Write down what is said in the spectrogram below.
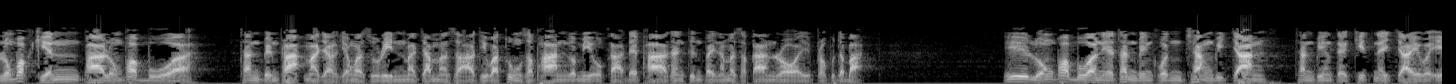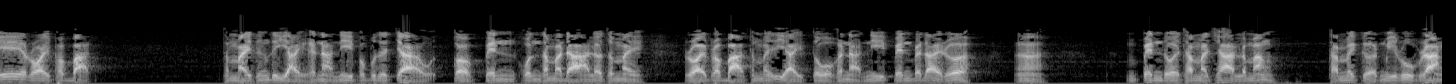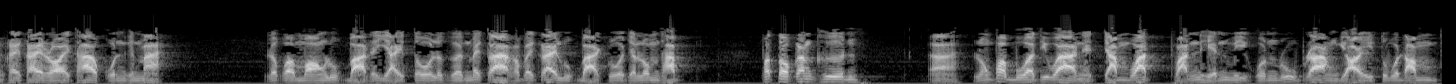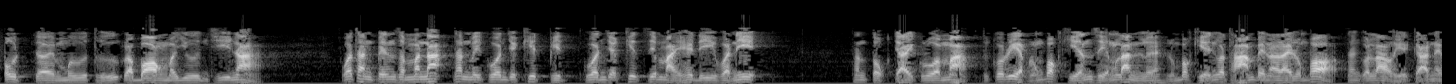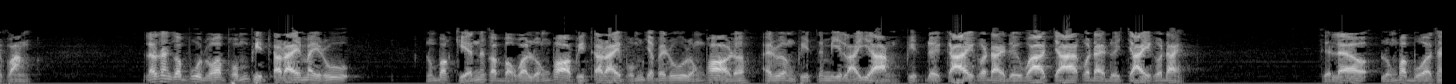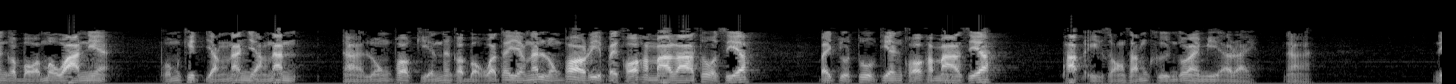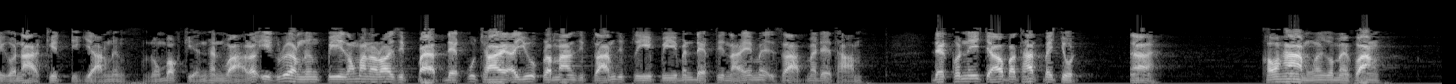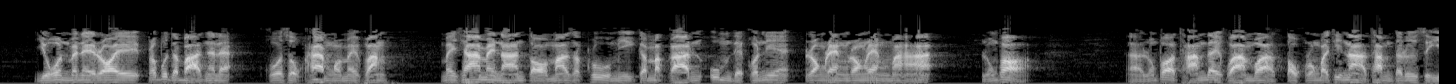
หลวงพ่อเขียนพาหลวงพ่อบัว ท่านเป็นพระมาจากจังหวัดสุรินทร์มาจำพรรษาที่วัดทุ่งสะพานก็มีโอกาสได้พาท่านขึ้นไปนมัสการรอยพระพุทธบาทที่หลวงพ่อบัวเนี่ยท่านเป็นคนช่างวิจารณ์ ท่านเพียงแต่คิดในใจว่า เอ๊รอยพระบาททำไมถึงได้ใหญ่ขนาดนี้ พระพุทธเจ้าก็เป็นคนธรรมดา แล้วทำไมรอยพระบาททำไมใหญ่โตขนาดนี้เป็นไปได้หรืออ่ามันเป็นโดยธรรมชาติละมั้งทำให้เกิดมีรูปร่างคล้าย ๆ รอยเท้าคนขึ้นมา แล้วก็มองลูกบาศใหญ่โตเหลือเกินไม่กล้าเข้าไปใกล้ลูกบาศกลัวจะล้มทับพอตกกลางคืน อ่า หลวงพ่อบัวที่ว่าเนี่ยจำวัด ฝันเห็นมีคนรูปร่างใหญ่ตัวดำปึ๊ดเลยมือถือกระบองมายืนชี้หน้า ว่าท่านเป็นสมณะท่านไม่ควรจะคิดผิด ควรจะคิดเสียใหม่ให้ดีกว่านี้ ท่านตกใจกลัวมากก็เรียกหลวงพ่อเขียนเสียงลั่นเลย หลวงพ่อเขียนก็ถามเป็นอะไร หลวงพ่อ ท่านก็เล่าเหตุการณ์ให้ฟัง แล้วท่านก็พูดว่าผมผิดอะไรไม่รู้หลวงพ่อเขียนท่านก็บอกว่าหลวงพ่อผิดอะไร ผมจะไปรู้หลวงพ่อเหรอไอ้เรื่องผิดมีหลายอย่าง ผิดด้วยกายก็ได้ด้วยวาจาก็ได้ด้วยใจก็ได้ เสร็จแล้วหลวงพ่อบัวท่านก็บอกเมื่อวานเนี่ย ผมคิดอย่างนั้นอย่างนั้นหลวงพ่อเขียนท่านก็บอกว่าถ้าอย่างนั้นหลวงพ่อรีบไปขอขมาลาโทษเสีย ไปจุดธูปเทียนขอขมาเสีย พักอีกสองสามคืนก็ไม่มีอะไรนะนี่ก็น่าคิดอีกอย่างหนึ่งหลวงพ่อเขียนท่านว่า แล้วอีกเรื่องหนึ่งปีสองพันร้อยสิบแปดเด็กผู้ชายอายุประมาณสิบสามสิบสี่ปีเป็นเด็กที่ไหนไม่ทราบไม่ได้ถาม เด็กคนนี้จะเอาประทัดไปจุดนะเขาห้ามกันก็ไม่ฟัง โยนไปในรอยพระพุทธบาทนั่นแหละโคศกห้ามก็ไม่ฟัง ไม่ช้าไม่นานต่อมาสักครู่มีกรรมการอุ้มเด็กคนนี้ร้องแรงร้องแรงมาหา หลวงพ่อหลวงพ่อถามได้ความว่าตกลงไปที่หน้าถ้ำตะลือสี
